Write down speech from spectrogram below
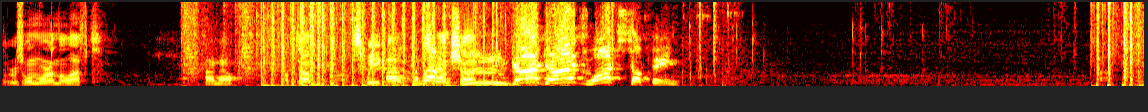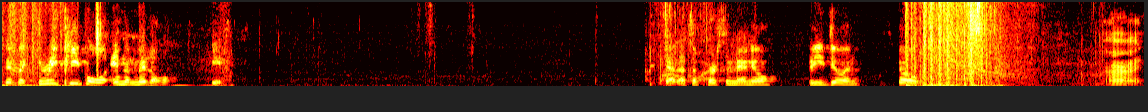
There was one more on the left. I know. Up top. Sweet. Oh, come It's on! One shot. Mm, God, guys, watch something! There's like three people in the middle. Yeah, yeah that's a person, Manuel. What are you doing? Let's go. All right.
